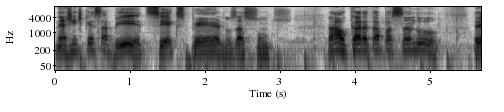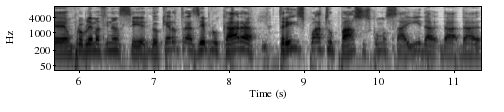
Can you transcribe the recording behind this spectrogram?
Né? A gente quer saber, ser expert nos assuntos. Ah, o cara tá passando é, um problema financeiro. Eu quero trazer pro cara três, quatro passos como sair da, da, da,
